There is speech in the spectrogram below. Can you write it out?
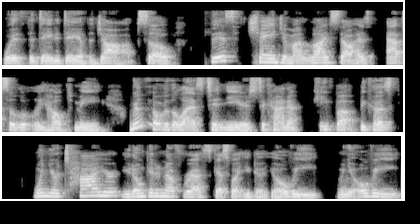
with the day to day of the job. So this change in my lifestyle has absolutely helped me really over the last 10 years to kind of keep up because when you're tired, you don't get enough rest. Guess what you do? You overeat. When you overeat,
